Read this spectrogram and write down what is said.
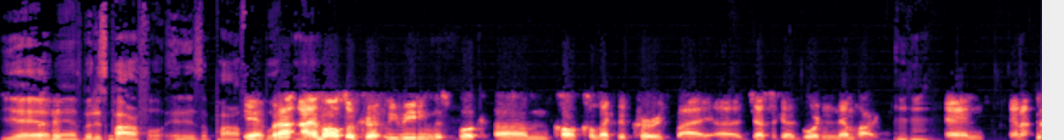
Yeah, man. But it's powerful. It is a powerful Yeah, book. but I. I am also currently reading this book um, called Collective Courage by uh, Jessica Gordon Nembhard, Mhm. and and I,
